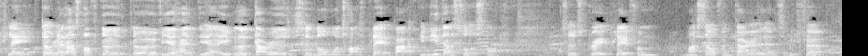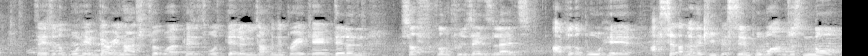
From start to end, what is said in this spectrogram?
play. Don't let that stuff go, go over your head, yeah? Even though Dario's just a normal touch, play it back. You need that sort of stuff. So it's great play from myself and Dario there, to be fair. Zayd's got the ball here. Very nice footwork. Plays it towards Dylan, who's having a great game. Dylan, it's just gone through Zayd's legs. I've got the ball here. I said I'm going to keep it simple, but I'm just not.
